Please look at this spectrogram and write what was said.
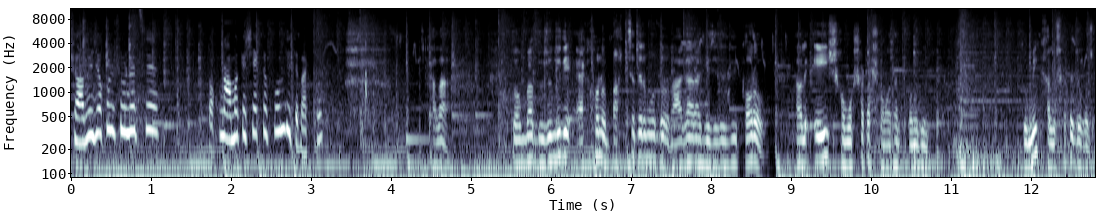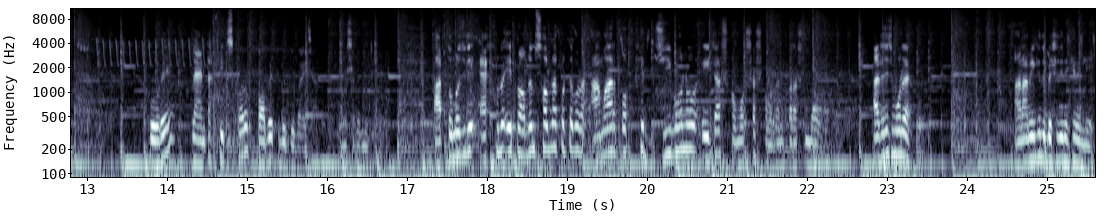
স্বামী যখন শুনেছে তখন আমাকে সে একটা ফোন দিতে পারতো। খালা, তোমরা দুজন যদি এখনও বাচ্চাদের মতো রাগারাগি যদি করো, তাহলে এই সমস্যাটার সমাধান কোনোদিন হবে তুমি খালুর সাথে যোগাযোগ করো। করে প্ল্যানটা ফিক্স করো, কবে তুমি দুবাই যাবে আমার সাথে মিটিং আর তোমরা যদি এখনও এই প্রবলেম সলভ না করতে পারো, আমার পক্ষে জীবনও এইটা সমস্যার সমাধান করা সম্ভব আর জিনিস মনে রাখো। আর আমি কিন্তু বেশি দিন এখানে নেই।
